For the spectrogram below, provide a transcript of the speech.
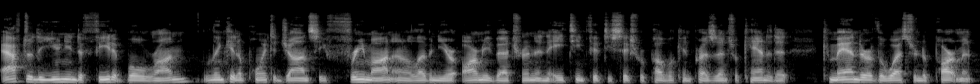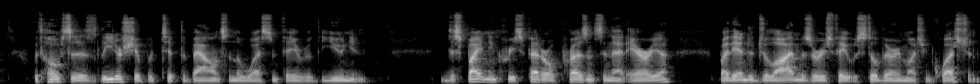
After the Union defeat at Bull Run, Lincoln appointed John C. Fremont, an 11 year Army veteran and 1856 Republican presidential candidate, commander of the Western Department, with hopes that his leadership would tip the balance in the West in favor of the Union. Despite an increased federal presence in that area, by the end of July, Missouri's fate was still very much in question.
